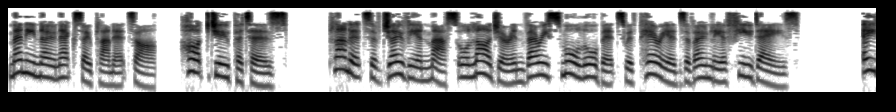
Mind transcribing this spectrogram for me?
many known exoplanets are hot Jupiters, planets of Jovian mass or larger in very small orbits with periods of only a few days. A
